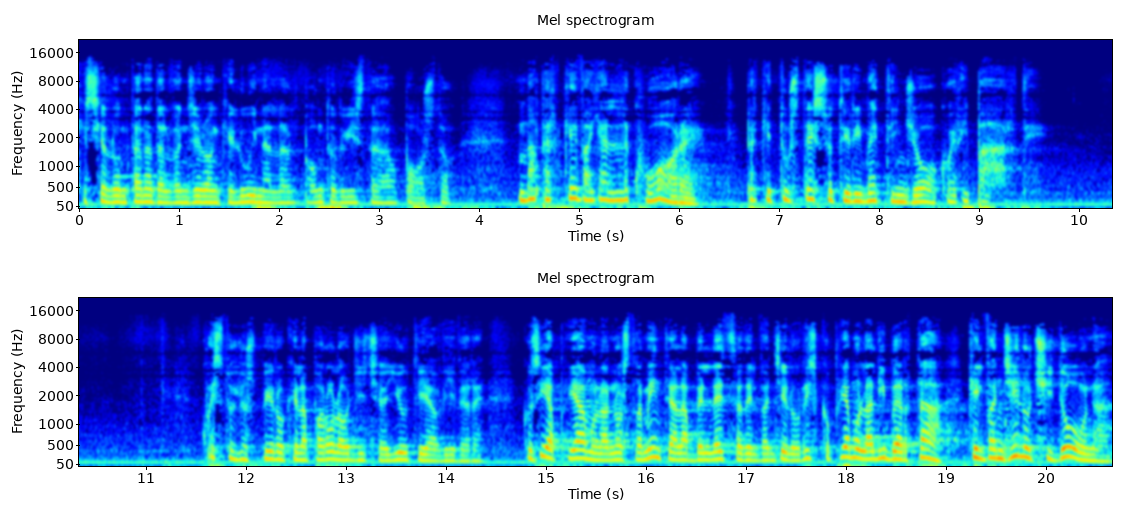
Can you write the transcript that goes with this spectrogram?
che si allontana dal Vangelo anche lui dal punto di vista opposto, ma perché vai al cuore perché tu stesso ti rimetti in gioco e riparti. Questo io spero che la parola oggi ci aiuti a vivere. Così apriamo la nostra mente alla bellezza del Vangelo, riscopriamo la libertà che il Vangelo ci dona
